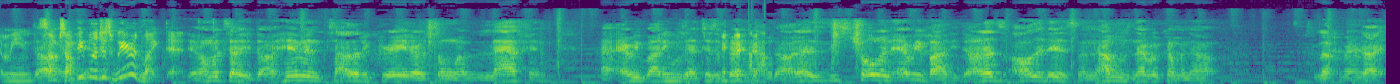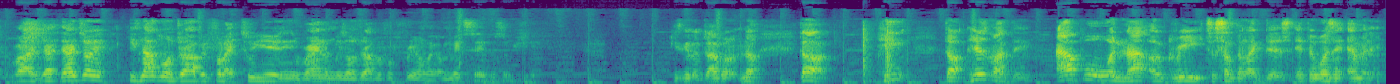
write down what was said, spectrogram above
I mean, Dog, some some people yeah. are just weird like that. Yeah, I'm gonna tell you, dog. Him and Tyler the Creator are somewhat laughing at everybody who's anticipating the album, dog. That's, he's trolling everybody, dog. That's all it is. And the album's never coming out. Look, man. Right, right. That, that joint, he's not gonna drop it for like two years. He randomly gonna drop it for free on like a mixtape or some shit. He's gonna drop on. No, dog. He, dog. Here's my thing. Apple would not agree to something like this if it wasn't imminent.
